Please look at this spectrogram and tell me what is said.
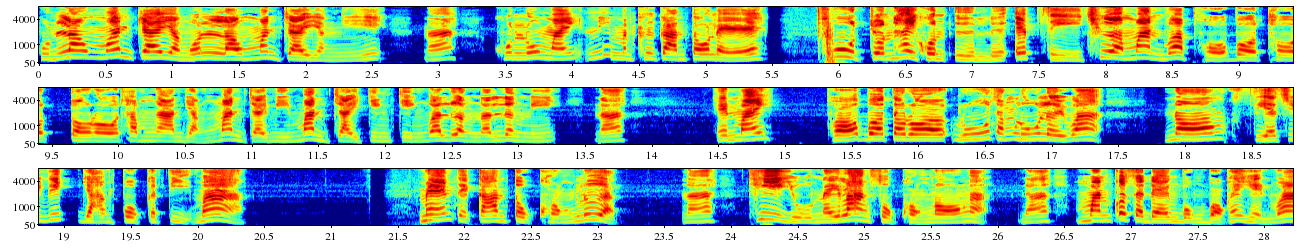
คุณเรามั่นใจอย่างง้นเรามั่นใจอย่างนี้นะ คุณรู้ไหมนี่มันคือการโตแหล พูดจนให้คนอื่นหรือ FC เชื่อมั่นว่าผบทตรทำงานอย่างมั่นใจมีมั่นใจจริง ๆ ว่าเรื่องนั้นเรื่องนี้นะ เห็นไหมผบตรรู้ทั้งรู้เลยว่า น้องเสียชีวิตอย่างปกติมาก แม้แต่การตกของเลือดนะ ที่อยู่ในร่างศพของน้องอะ่ะนะ มันก็แสดงบ่งบอกให้เห็นว่า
